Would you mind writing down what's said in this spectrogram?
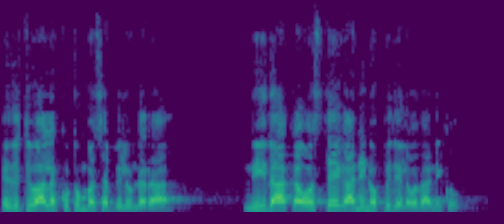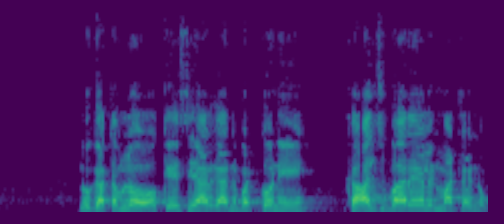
ఎదుటి వాళ్ళ కుటుంబ సభ్యులు ఉండరా? నీ దాకా వస్తే కానీ నొప్పి తెలియదా నీకు? నువ్వు గతంలో కేసీఆర్ గారిని పట్టుకొని కాల్చిపారేయాలని మాట్లాడినావు.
